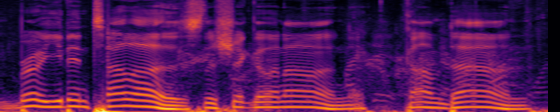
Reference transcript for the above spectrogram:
Bro, you didn't tell us. There's shit going on. Calm I said I got down.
